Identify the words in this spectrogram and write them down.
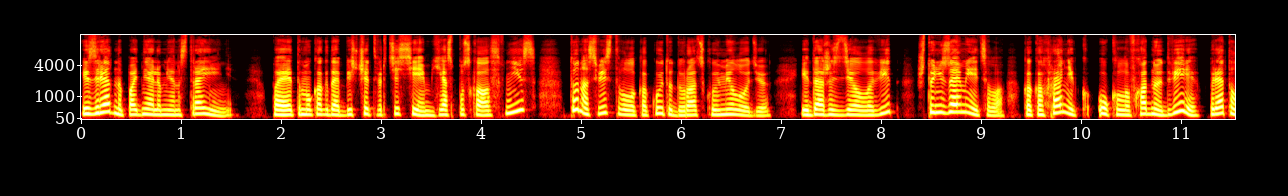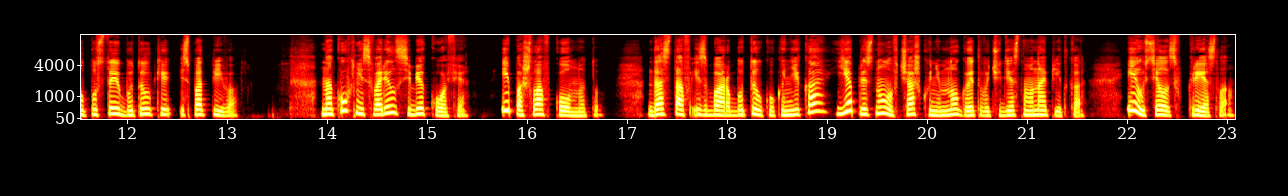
изрядно подняли мне настроение. Поэтому, когда без четверти семь я спускалась вниз, то насвистывала какую-то дурацкую мелодию и даже сделала вид, что не заметила, как охранник около входной двери прятал пустые бутылки из-под пива. На кухне сварил себе кофе и пошла в комнату. Достав из бара бутылку коньяка, я плеснула в чашку немного этого чудесного напитка и уселась в кресло,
